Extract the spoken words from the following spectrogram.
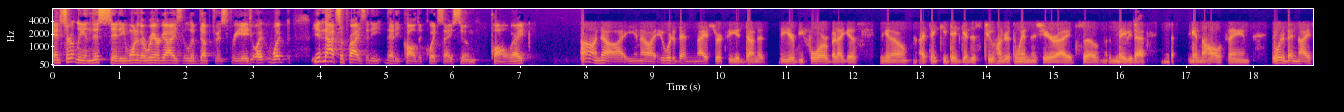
and certainly in this city, one of the rare guys that lived up to his free age. What, what you're not surprised that he that he called it quits, I assume, Paul, right? Oh no, I, you know it would have been nicer if he had done it the year before, but I guess you know I think he did get his 200th win this year, right? So maybe that's in the Hall of Fame. It would have been nice,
